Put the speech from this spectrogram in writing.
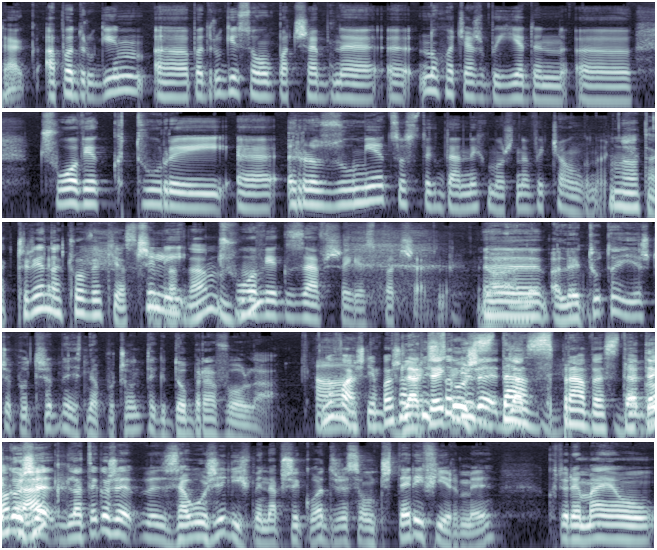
Tak? A po, drugim, e, po drugie są potrzebne e, no, chociażby jeden e, człowiek, który rozumie, co z tych danych można wyciągnąć. No tak, czyli jednak człowiek jest, Czyli prawda? Mhm. człowiek zawsze jest potrzebny. No, ale, ale tutaj jeszcze potrzebna jest na początek dobra wola. No A, właśnie, bo Dlatego, sobie że zda dla- sprawę z tego, Dlatego, że, tak? dlatego, że założyliśmy na przykład, że są cztery firmy, które mają,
